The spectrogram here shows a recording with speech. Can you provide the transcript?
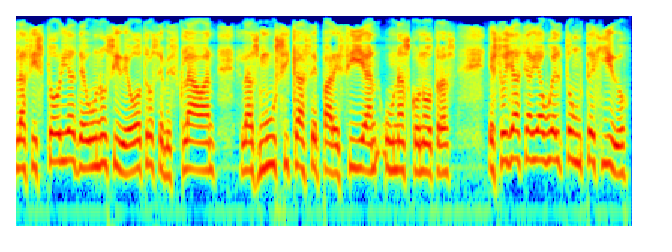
las historias de unos y de otros se mezclaban, las músicas se parecían unas con otras, esto ya se había vuelto un tejido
